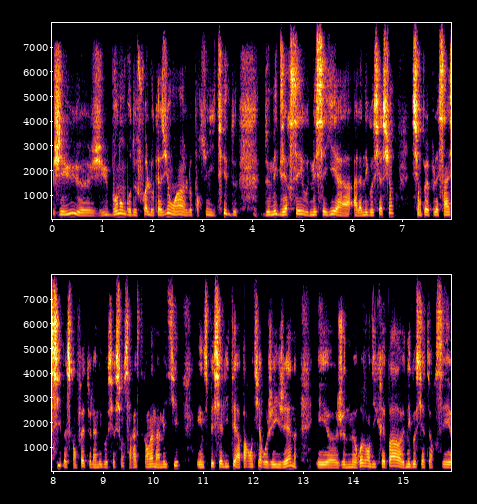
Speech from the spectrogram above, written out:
j'ai eu euh, j'ai eu bon nombre de fois l'occasion, hein, l'opportunité de de m'exercer ou de m'essayer à, à, la négociation, si on peut appeler ça ainsi, parce qu'en fait la négociation ça reste quand même un métier et une spécialité à part entière au GIGN, et euh, je ne me revendiquerai pas euh, négociateur. C'est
